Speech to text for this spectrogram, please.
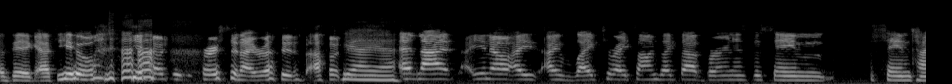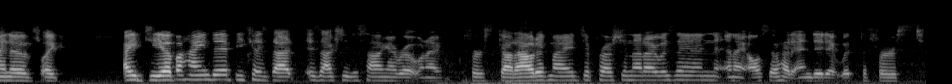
a big F you, you know, to the person I wrote it about. Yeah, yeah. And that, you know, I, I like to write songs like that. Burn is the same, same kind of like idea behind it because that is actually the song I wrote when I first got out of my depression that I was in. And I also had ended it with the first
